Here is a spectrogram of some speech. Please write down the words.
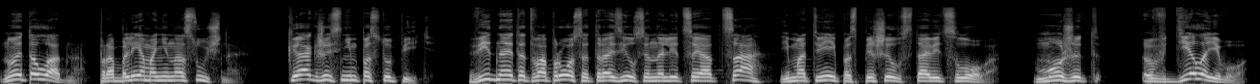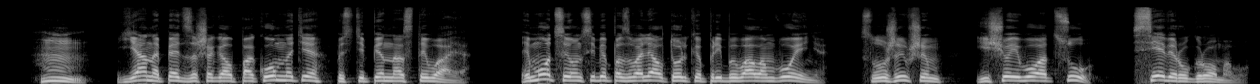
Но это ладно, проблема не насущная. Как же с ним поступить? Видно, этот вопрос отразился на лице отца, и Матвей поспешил вставить слово. Может, в дело его? Хм, Ян опять зашагал по комнате, постепенно остывая. Эмоции он себе позволял только при бывалом воине, служившем еще его отцу, Северу Громову.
